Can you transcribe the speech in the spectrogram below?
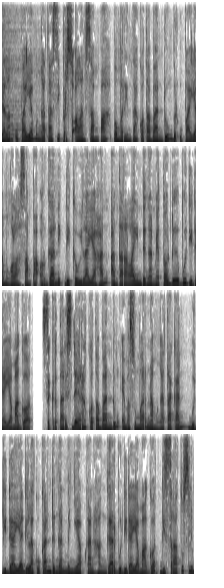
Dalam upaya mengatasi persoalan sampah, pemerintah Kota Bandung berupaya mengolah sampah organik di kewilayahan antara lain dengan metode budidaya magot. Sekretaris Daerah Kota Bandung Emma Sumarna mengatakan budidaya dilakukan dengan menyiapkan hanggar budidaya magot di 151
